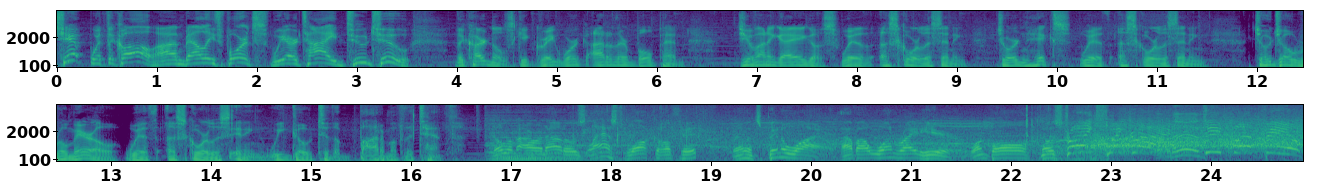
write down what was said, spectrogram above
Chip with the call on Bally Sports. We are tied 2 2. The Cardinals get great work out of their bullpen. Giovanny Gallegos with a scoreless inning. Jordan Hicks with a scoreless inning. Jojo Romero with a scoreless inning. We go to the bottom of the 10th. Nolan Arenado's last walk-off hit. Well, it's been a while. How about one right here? One ball, no strike. Swing drive. Deep left field.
